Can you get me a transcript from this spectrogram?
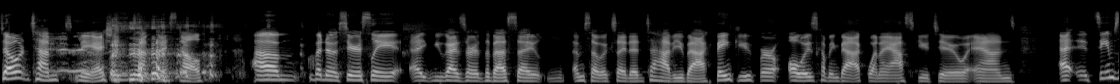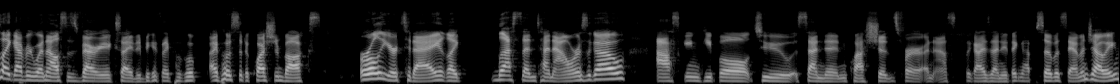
don't tempt me. I shouldn't tempt myself. Um, but no, seriously, uh, you guys are the best. I am so excited to have you back. Thank you for always coming back when I ask you to. And it seems like everyone else is very excited because I po- I posted a question box earlier today, like less than 10 hours ago, asking people to send in questions for an Ask the Guys Anything episode with Sam and Joey.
